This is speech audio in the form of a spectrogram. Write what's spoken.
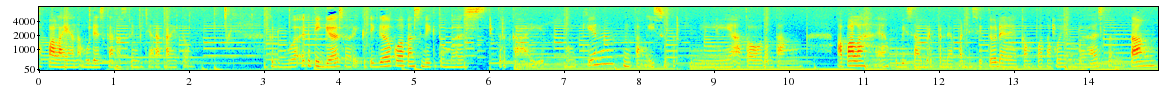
apalah yang anak muda sekarang sering bicarakan itu kedua eh ketiga sorry ketiga aku akan sedikit membahas terkait mungkin tentang isu terkini atau tentang apalah yang aku bisa berpendapat di situ. Dan yang keempat aku yang membahas tentang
